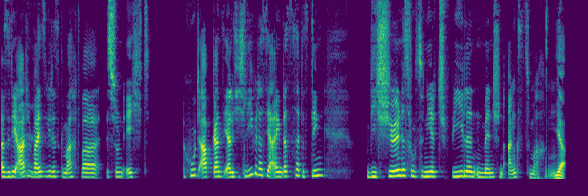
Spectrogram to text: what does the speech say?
Also die Art und Weise, wie das gemacht war, ist schon echt Hut ab, ganz ehrlich. Ich liebe das ja eigentlich. Das ist halt das Ding, wie schön das funktioniert, spielenden Menschen Angst zu machen. Ja,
